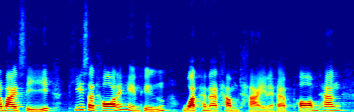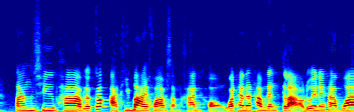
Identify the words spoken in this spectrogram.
ระบายสีที่สะท้อนให้เห็นถึงวัฒนธรรมไทยนะครับ พร้อมทั้ง ตั้งชื่อภาพ แล้วก็อธิบายความสำคัญของวัฒนธรรมดังกล่าวด้วยนะครับ ว่า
